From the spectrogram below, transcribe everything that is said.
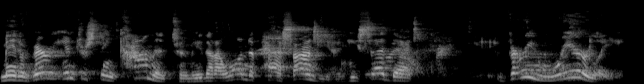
made a very interesting comment to me that I wanted to pass on to you. And he said that very rarely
